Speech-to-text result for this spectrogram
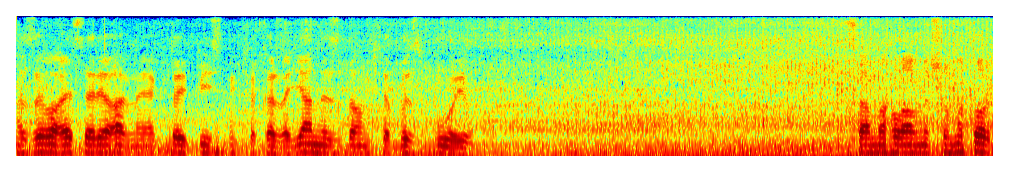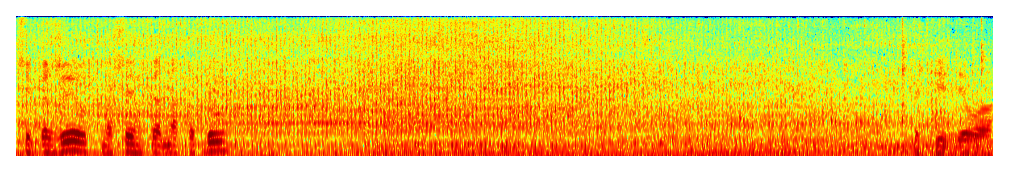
називається реально, як той пісник, що каже, я не здамся без бою. Саме головне, що моторчик ожив, машинка на ходу. Такі дела.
